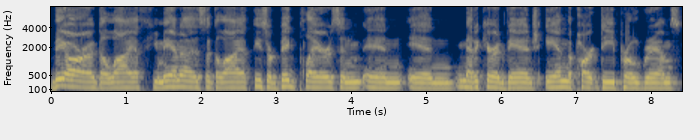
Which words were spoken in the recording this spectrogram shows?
they are a Goliath. Humana is a Goliath. These are big players in in in Medicare Advantage and the Part D programs.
